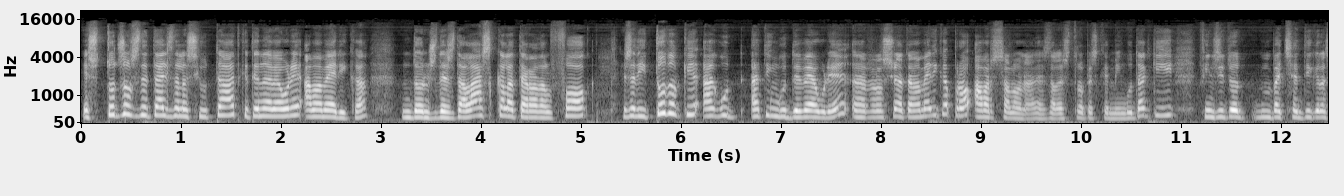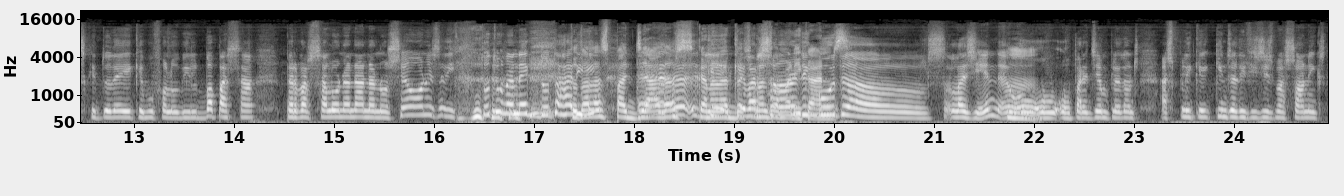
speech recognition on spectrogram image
És tots els detalls de la ciutat que tenen a veure amb Amèrica, doncs des d'Alaska, la Terra del Foc, és a dir, tot el que ha, hagut, ha tingut de veure eh, relacionat amb Amèrica, però a Barcelona, des de les tropes que han vingut aquí, fins i tot vaig sentir que l'escriptor deia que Buffalo Bill va passar per Barcelona anant a no sé on, és a dir, tot un anecdotari... Totes les petjades que han anat que deixant els Barcelona americans. ha tingut els, la gent, mm. Mm. o, o, o per exemple, doncs, explica quins edificis maçònics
